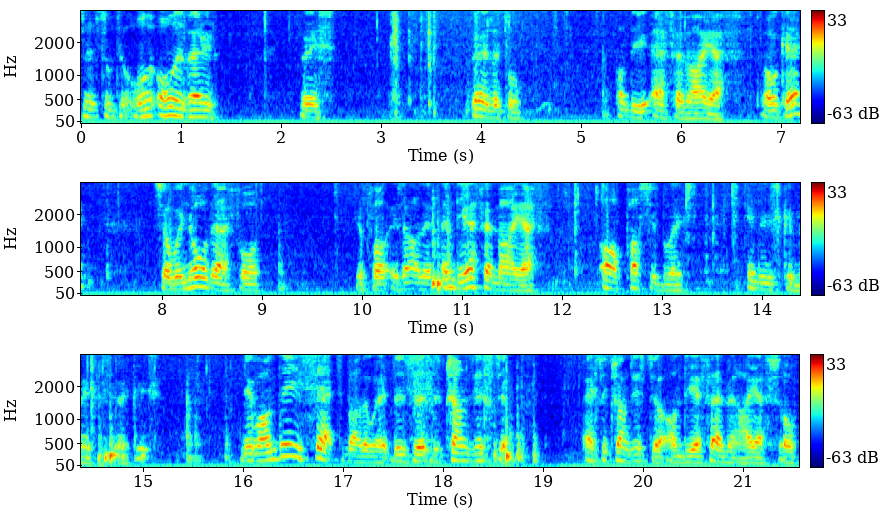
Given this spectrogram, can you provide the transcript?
get something only, very, very, very little on the FMIF. Okay. So we know therefore the fault is either in the FMIF or possibly in the discriminator circuit. Now on these sets by the way there's the transistor, extra transistor on the FMIF so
